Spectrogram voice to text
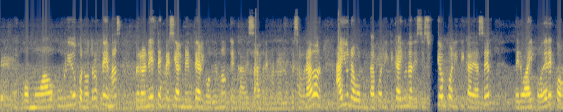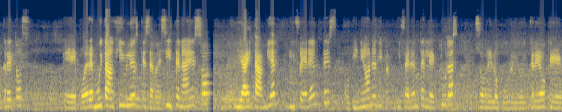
y como ha ocurrido con otros temas, pero en este especialmente al gobierno que encabeza Andrés Manuel López Obrador. Hay una voluntad política, hay una decisión política de hacer, pero hay poderes concretos, eh, poderes muy tangibles que se resisten a eso y hay también diferentes opiniones, diferentes lecturas sobre lo ocurrido. Y creo que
